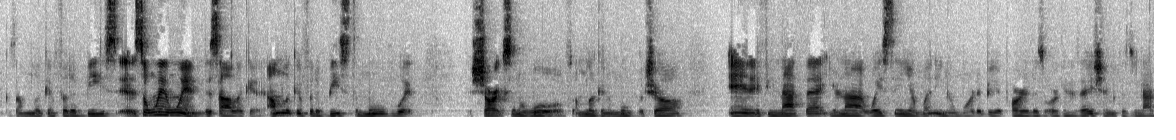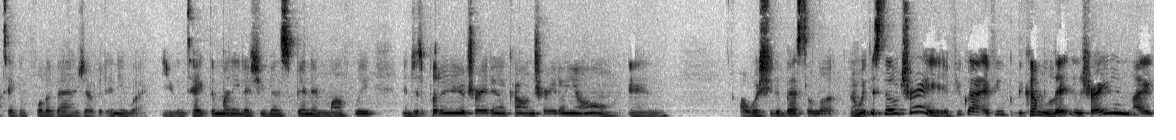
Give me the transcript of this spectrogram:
because I'm looking for the beast. It's a win-win. This is how I look at it. I'm looking for the beast to move with the sharks and the wolves. I'm looking to move with y'all. And if you're not that, you're not wasting your money no more to be a part of this organization because you're not taking full advantage of it anyway. You can take the money that you've been spending monthly and just put it in your trading account and trade on your own. And I wish you the best of luck. And we can still trade. If you got if you become lit in trading, like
